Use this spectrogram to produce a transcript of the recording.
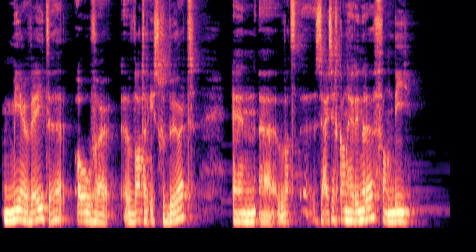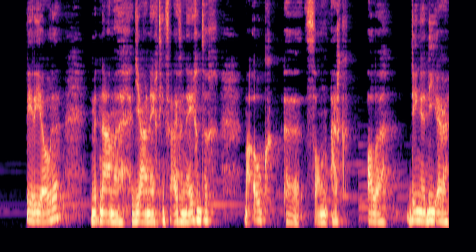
meer weten over wat er is gebeurd en wat zij zich kan herinneren van die periode, met name het jaar 1995, maar ook uh, van eigenlijk alle dingen die er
